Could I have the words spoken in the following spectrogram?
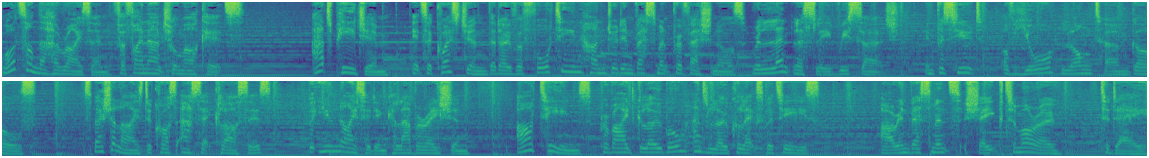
What's on the horizon for financial markets? At PGIM, it's a question that over 1,400 investment professionals relentlessly research in pursuit of your long term goals. Specialized across asset classes, but united in collaboration, our teams provide global and local expertise. Our investments shape tomorrow, today.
